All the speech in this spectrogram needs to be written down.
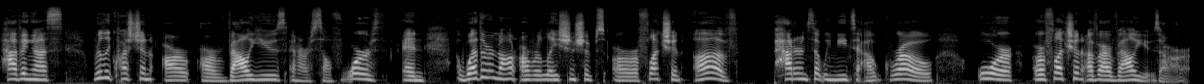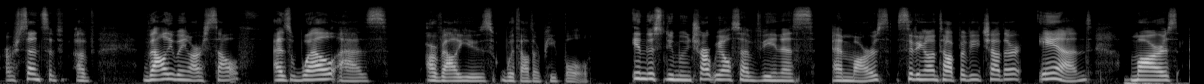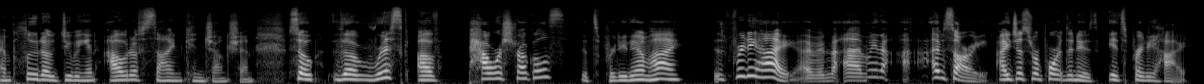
having us really question our, our values and our self worth and whether or not our relationships are a reflection of patterns that we need to outgrow or a reflection of our values, our, our sense of, of valuing ourselves as well as our values with other people in this new moon chart, we also have Venus and Mars sitting on top of each other, and Mars and Pluto doing an out of sign conjunction. So the risk of power struggles, it's pretty damn high. It's pretty high. I mean, I mean, I'm sorry. I just report the news. It's pretty high.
